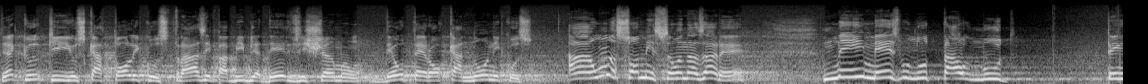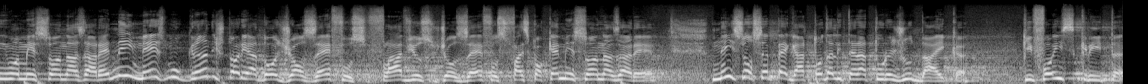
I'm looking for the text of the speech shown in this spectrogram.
que, que os católicos trazem para a Bíblia deles e chamam deuterocanônicos, há uma só menção a Nazaré. Nem mesmo no Talmud, tem uma menção a Nazaré, nem mesmo o grande historiador Joséfos, Flávios Joséfos, faz qualquer menção a Nazaré. Nem se você pegar toda a literatura judaica que foi escrita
